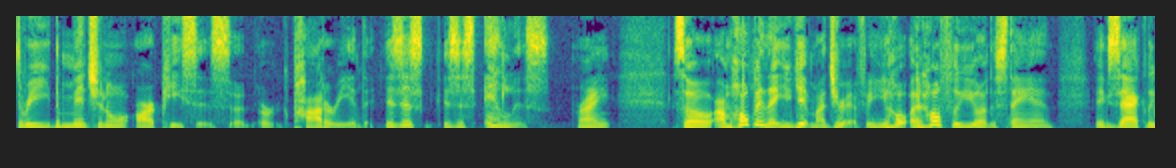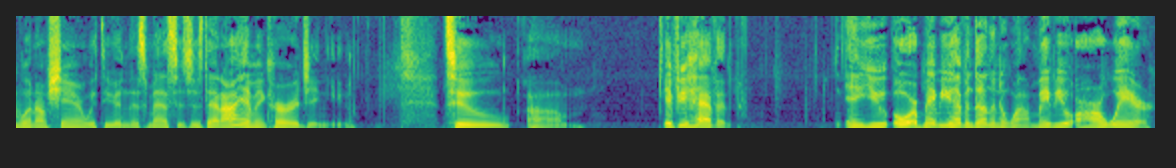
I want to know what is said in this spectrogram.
three dimensional art pieces or, or, pottery, and it's just it's just endless, right? So I'm hoping that you get my drift, and you ho- and hopefully you understand exactly what I'm sharing with you in this message. Is that I am encouraging you to, um, if you haven't, and you or maybe you haven't done it in a while, maybe you are aware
